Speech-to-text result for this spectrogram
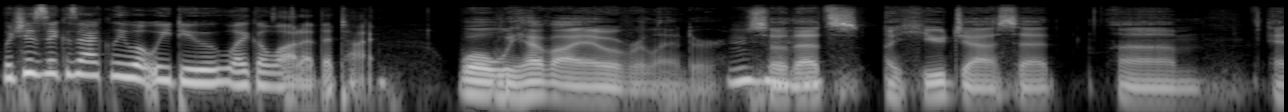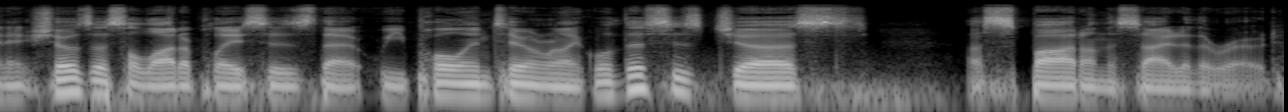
which is exactly what we do like a lot of the time. Well, we have iOverlander, so that's a huge asset, um, and it shows us a lot of places that we pull into, and we're like, well, this is just a spot on the side of the road.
